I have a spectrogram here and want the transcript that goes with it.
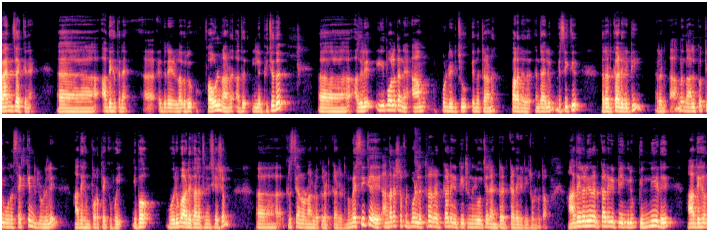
വാൻസാക്കിനെ അദ്ദേഹത്തിന് എതിരെയുള്ള ഒരു ഫൗളിനാണ് അത് ലഭിച്ചത്. അതിൽ ഈ പോലെ തന്നെ ആം കൊണ്ടിടിച്ചു എന്നിട്ടാണ് പറഞ്ഞത്. എന്തായാലും മെസ്സിക്ക് റെഡ് കാർഡ് കിട്ടി. റെഡ് അന്ന് നാൽപ്പത്തി മൂന്ന് സെക്കൻഡിനുള്ളിൽ അദ്ദേഹം പുറത്തേക്ക് പോയി. ഇപ്പോൾ ഒരുപാട് കാലത്തിന് ശേഷം ക്രിസ്ത്യാനോ റൊണാൾഡോക്ക് റെഡ് കാർഡ് കിട്ടുന്നു. മെസ്സിക്ക് അന്താരാഷ്ട്ര ഫുട്ബോളിൽ എത്ര റെഡ് കാർഡ് കിട്ടിയിട്ടുണ്ടെന്ന് ചോദിച്ചാൽ രണ്ട് റെഡ് കാർഡ് കിട്ടിയിട്ടുള്ളൂ കേട്ടോ ആദ്യ കളി റെഡ് കാർഡ് കിട്ടിയെങ്കിലും പിന്നീട് അദ്ദേഹം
